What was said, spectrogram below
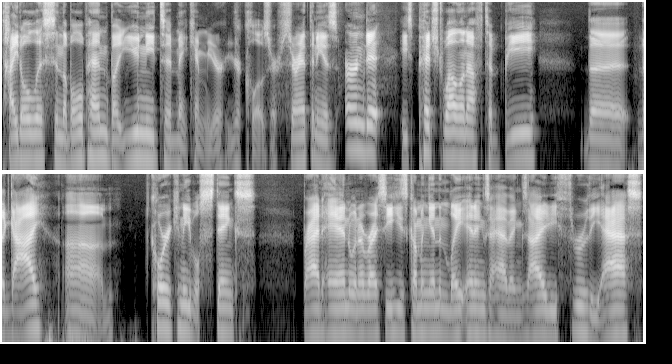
titleless in the bullpen, but you need to make him your your closer. Sir Anthony has earned it. He's pitched well enough to be the the guy. Um, Corey Knebel stinks. Brad Hand, whenever I see he's coming in in late innings, I have anxiety through the ass.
